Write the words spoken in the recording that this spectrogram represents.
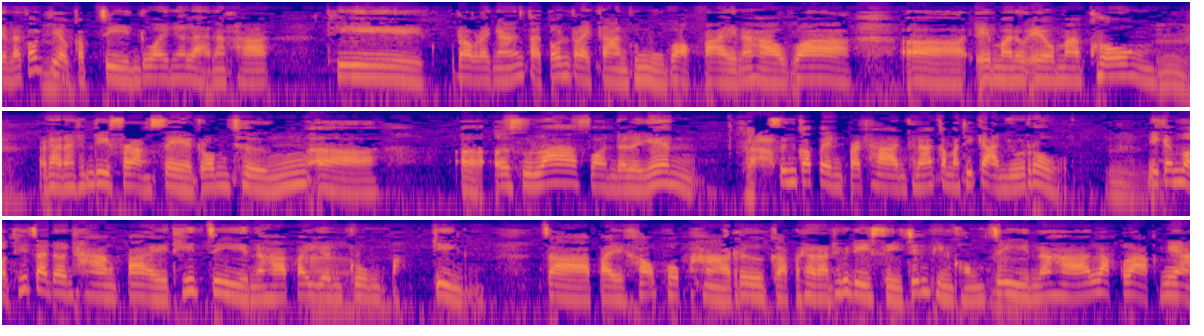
น แล้วก็เกี่ยวกับจีนด้วยเนี่ยแหละนะคะ ที่เรารายงานตั้งแต่ต้นรายการคุณหมูบอกไปนะคะว่าเอ่อเอมานูเอลมาครงอืมประธานาธิบดีฝรั่งเศสรวมถึง เอ่อเอ่อเออร์ซูล่าฟอนเดเลเยนครับซึ่งก็เป็นประธานคณะกรรมาธิการยุโรป อืม มีกำหนดที่จะเดินทางไปที่จีนนะคะ ไปเยือนกรุงปักกิ่ง จะไปเข้าพบหารือกับประธานาธิบดีสีจิ้นผิงของจีนนะคะ หลักๆเนี่ย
